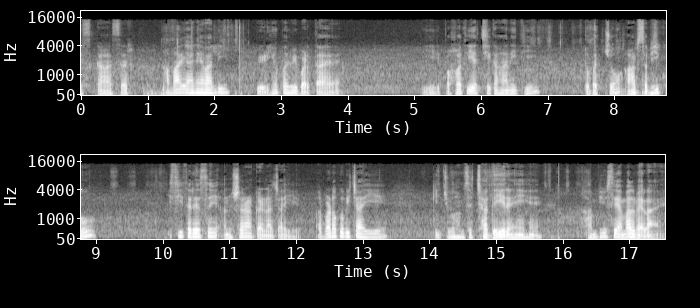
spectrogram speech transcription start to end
इसका असर हमारी आने वाली पीढ़ियों पर भी पड़ता है। ये बहुत ही अच्छी कहानी थी। तो बच्चों, आप सभी को इसी तरह से अनुसरण करना चाहिए और बड़ों को भी चाहिए कि जो हम शिक्षा दे रहे हैं, हम भी उसे अमल में लाएँ।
